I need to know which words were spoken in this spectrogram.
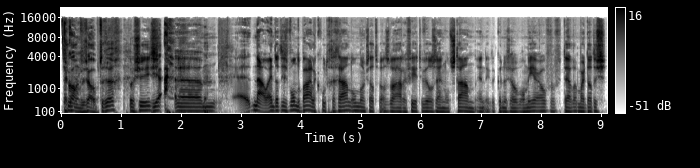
Daar komen we zo op terug. Precies. Ja. Ehm, eh, nou, en dat is wonderbaarlijk goed gegaan. Ondanks dat we als het ware virtueel zijn ontstaan. En daar kunnen we zo wel meer over vertellen. Maar dat is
